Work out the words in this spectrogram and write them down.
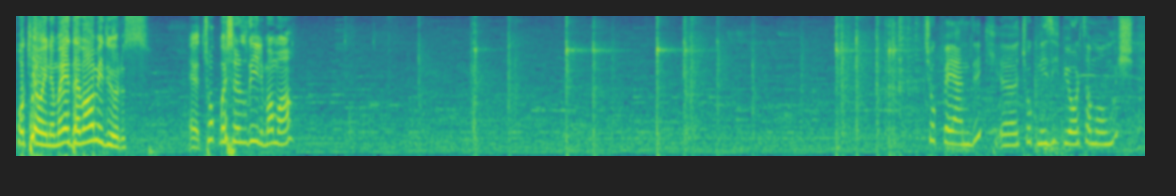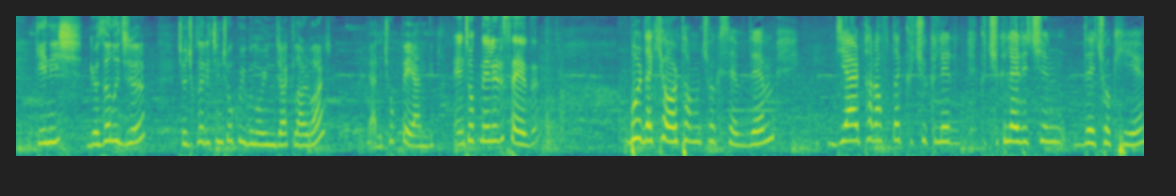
hokey oynamaya devam ediyoruz. Evet çok başarılı değilim ama Çok beğendik. Ee, Çok nezih bir ortam olmuş. Geniş, göz alıcı. Çocuklar için çok uygun oyuncaklar var. Yani çok beğendik. en çok neleri sevdin? Buradaki ortamı çok sevdim. Diğer tarafta küçükler küçükler için de çok iyi.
